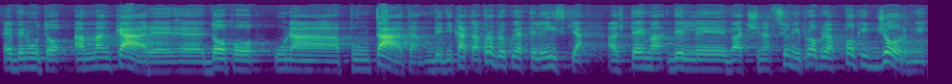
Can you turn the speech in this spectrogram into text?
è venuto a mancare eh, dopo una puntata dedicata proprio qui a Teleischia al tema delle vaccinazioni proprio a pochi giorni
